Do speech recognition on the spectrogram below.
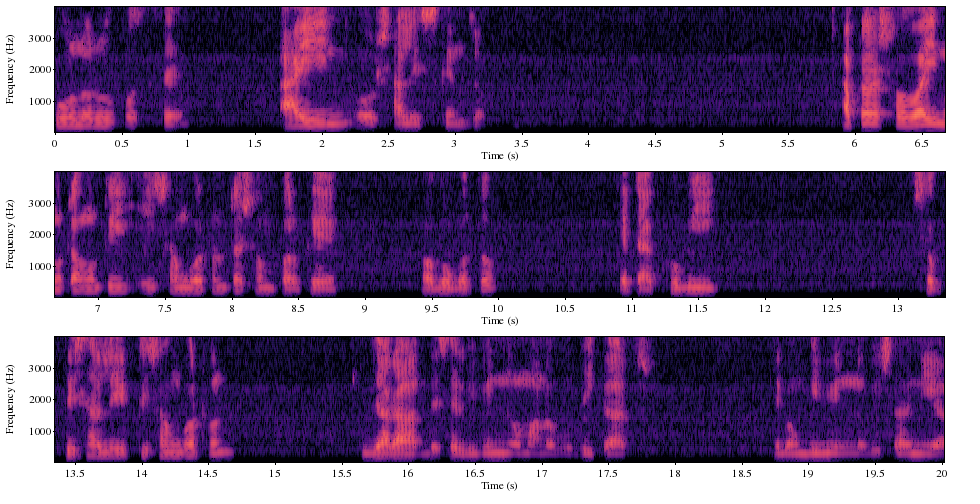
পূর্ণরূপ হচ্ছে আইন ও সালিশ কেন্দ্র। আপনারা সবাই মোটামুটি এই সংগঠনটা সম্পর্কে অবগত। এটা খুবই শক্তিশালী একটি সংগঠন, যারা দেশের বিভিন্ন মানবাধিকার এবং বিভিন্ন বিষয় নিয়ে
